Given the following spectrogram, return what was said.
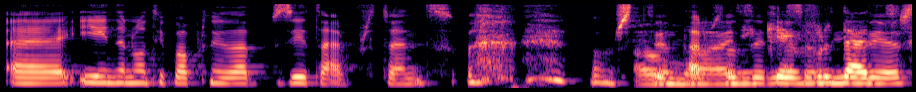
Uh, e ainda não tive a oportunidade de visitar, portanto, vamos oh, tentar Mónica, fazer é isso é verdade.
